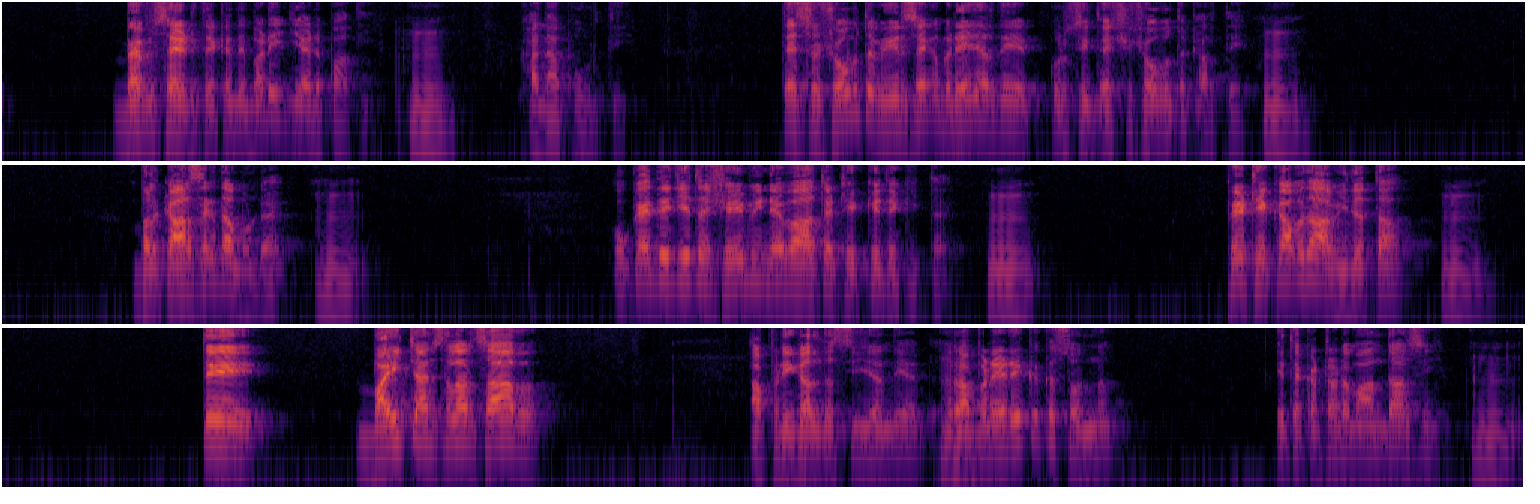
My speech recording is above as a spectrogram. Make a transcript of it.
ਵੈਬਸਾਈਟ ਤੇ ਕਹਿੰਦੇ ਬੜੀ ਜਿਹੀ ਐਡ ਪਾਤੀ। ਹੂੰ। ਖਾਨਾ ਪੂਰਤੀ। ਤੇ ਸੁਸ਼ੋਭਤ ਵੀਰ ਸਿੰਘ ਮੈਨੇਜਰ ਦੇ ਕੁਰਸੀ ਤੇ ਸੁਸ਼ੋਭਤ ਕਰਤੇ। ਹੂੰ। ਬਲਕਾਰ ਸਿੰਘ ਦਾ ਮੁੰਡਾ ਹੈ। ਹੂੰ। ਉਹ ਕਹਿੰਦੇ ਜੀ ਤਾਂ 6 ਮਹੀਨੇ ਵਾਸਤੇ ਠੇਕੇ ਤੇ ਕੀਤਾ। ਹੂੰ। ਫਿਰ ਠੇਕਾ ਵਧਾ ਵੀ ਦਿੱਤਾ। ਹੂੰ। ਤੇ ਬਾਈ ਚਾਂਸਲਰ ਸਾਹਿਬ ਆਪਣੀ ਗੱਲ ਦੱਸੀ ਜਾਂਦੇ ਆ ਰੱਬ ਨੇ ਇੱਕ ਕਿ ਸੁਣ ਇਹ ਤਾਂ ਕੱਟੜ ਇਮਾਨਦਾਰ ਸੀ। ਹੂੰ।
